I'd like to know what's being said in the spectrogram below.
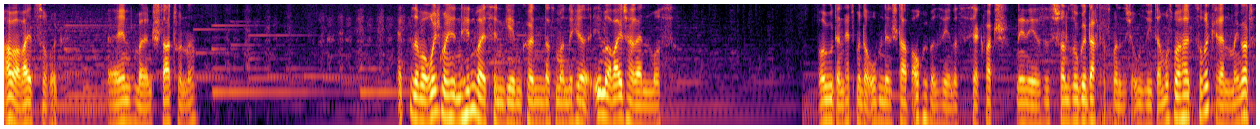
Aber weit zurück. Da hinten bei den Statuen, ne? Hätten sie aber ruhig mal einen Hinweis hingeben können, dass man hier immer weiter rennen muss. Aber gut, dann hätte man da oben den Stab auch übersehen. Das ist ja Quatsch. Nee, nee, das ist schon so gedacht, dass man sich umsieht. Da muss man halt zurückrennen, mein Gott.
